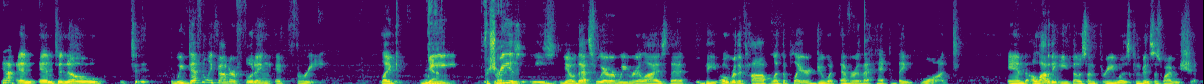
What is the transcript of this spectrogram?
Yeah, and and to know, to, we've definitely found our footing at three. Like we, for sure. three is is you know that's where we realize that the over the top, let the player do whatever the heck they want, and a lot of the ethos on three was convince us why we shouldn't.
